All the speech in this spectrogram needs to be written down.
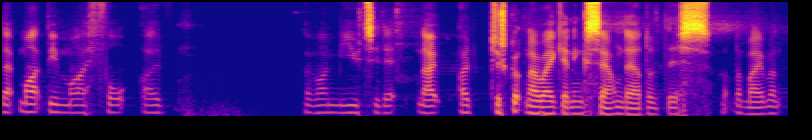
that might be my fault. I've, have I muted it? No, I've just got no way of getting sound out of this at the moment.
